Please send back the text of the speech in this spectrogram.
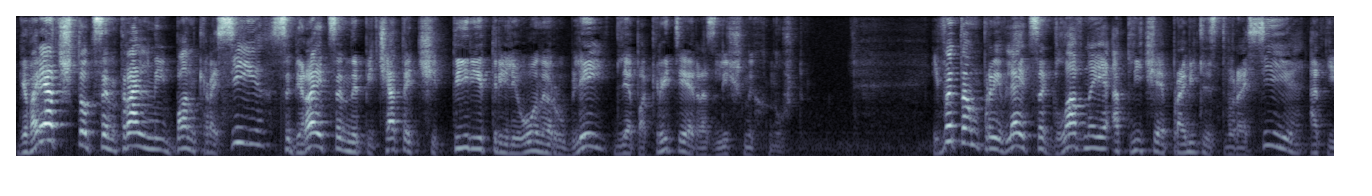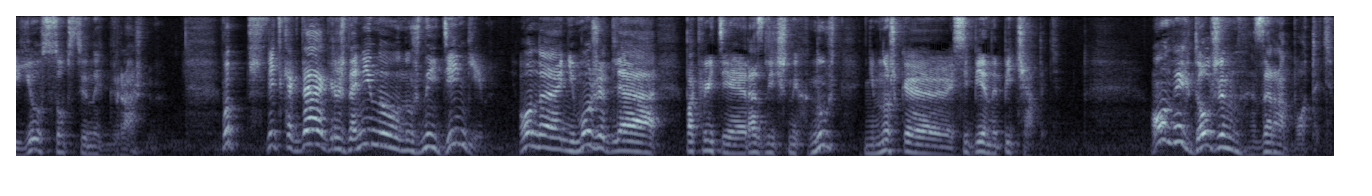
Говорят, что Центральный банк России собирается напечатать 4 триллиона рублей для покрытия различных нужд. И в этом проявляется главное отличие правительства России от ее собственных граждан. Вот ведь когда гражданину нужны деньги, он э, не может для покрытия различных нужд немножко себе напечатать. Он их должен заработать.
